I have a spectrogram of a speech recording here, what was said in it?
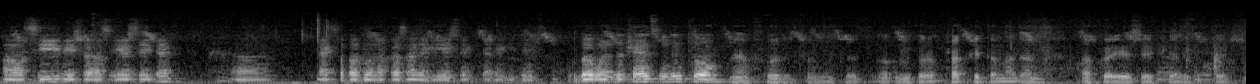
a szív és az érzékek eh, megszabadulnak az anyagi érzékelégítést. But when the transcendental Nem, fordítva, amikor, amikor a Prakrita Madan, akkor érzékelítés.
